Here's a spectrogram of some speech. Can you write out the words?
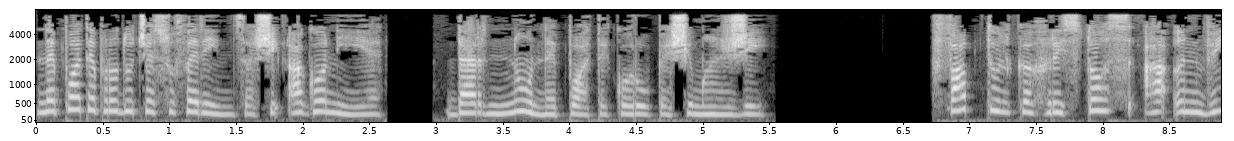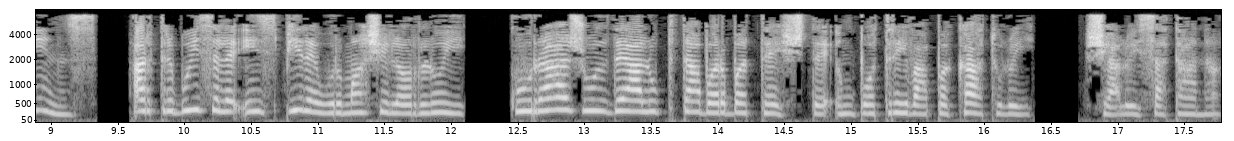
Ne poate produce suferință și agonie, dar nu ne poate corupe și mânji. Faptul că Hristos a învins ar trebui să le inspire urmașilor lui curajul de a lupta bărbătește împotriva păcatului și a lui satana.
